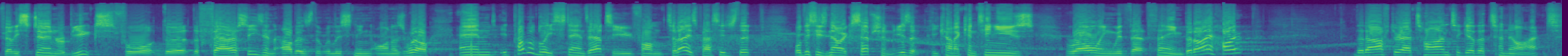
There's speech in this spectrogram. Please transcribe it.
fairly stern rebukes for the, the Pharisees and others that were listening on as well. And it probably stands out to you from today's passage that, well, this is no exception, is it? He kind of continues rolling with that theme. But I hope that after our time together tonight,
